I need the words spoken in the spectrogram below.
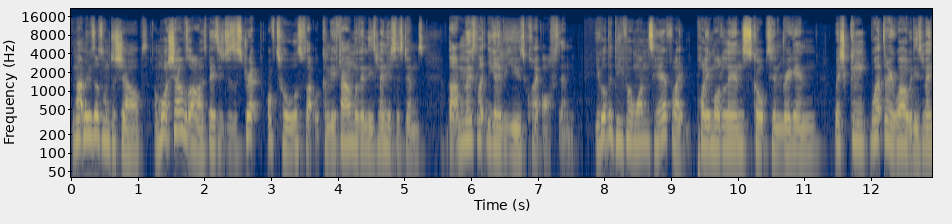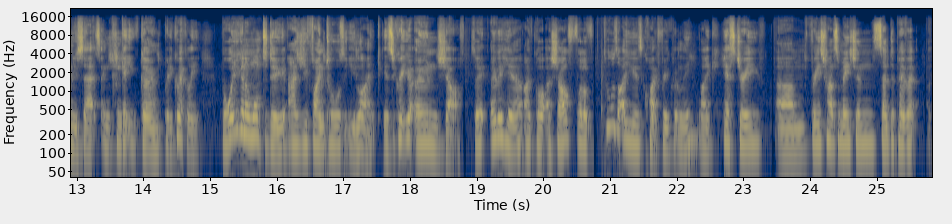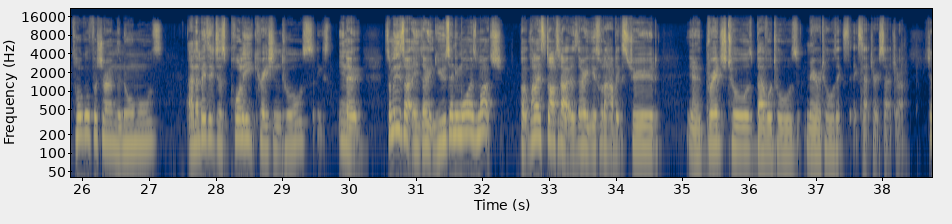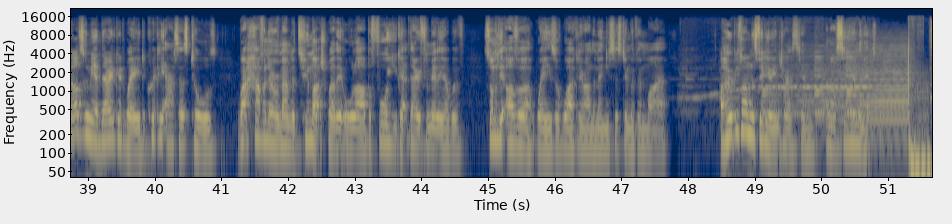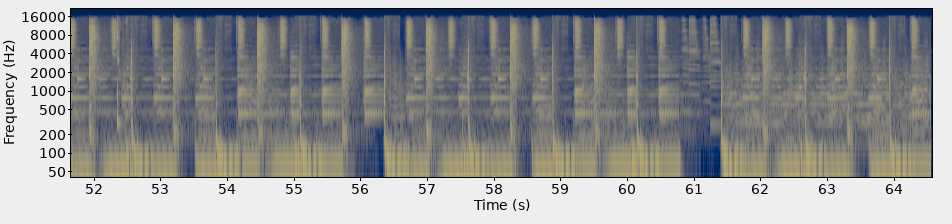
And that moves us on to shelves. And what shelves are is basically just a strip of tools that can be found within these menu systems that are most likely going to be used quite often. You've got the default ones here for like polymodeling, sculpting, rigging, which can work very well with these menu sets and can get you going pretty quickly. But what you're going to want to do as you find tools that you like is to create your own shelf. So over here, I've got a shelf full of tools that I use quite frequently, like history, um, freeze transformation, center pivot, a toggle for showing the normals, and then basically just poly creation tools. You know, some of these I don't use anymore as much, but when I started out, it was very useful to have extrude, you know, bridge tools, bevel tools, mirror tools, etc., etc. Shelves going to be a very good way to quickly access tools without having to remember too much where they all are before you get very familiar with some of the other ways of working around the menu system within Maya. I hope you found this video interesting, and I'll see you in the next one.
